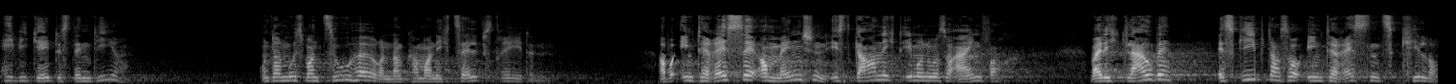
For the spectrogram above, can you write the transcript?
hey, wie geht es denn dir? Und dann muss man zuhören, dann kann man nicht selbst reden. Aber Interesse am Menschen ist gar nicht immer nur so einfach. Weil ich glaube, es gibt da so Interessenskiller.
